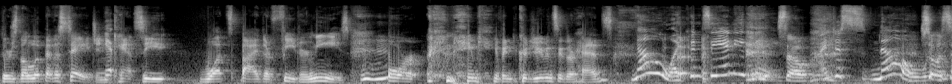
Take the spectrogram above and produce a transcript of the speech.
There's the lip of the stage, and Yep. Mm-hmm. you can't see what's by their feet or knees, or maybe even could you even see their heads? no, I couldn't see anything. So- I just no. So was just-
